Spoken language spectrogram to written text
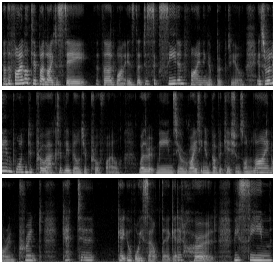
Now, the final tip I'd like to say, the third one, is that to succeed in finding a book deal, it's really important to proactively build your profile. Whether it means you're writing in publications online or in print, get to Get your voice out there, get it heard, be seen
